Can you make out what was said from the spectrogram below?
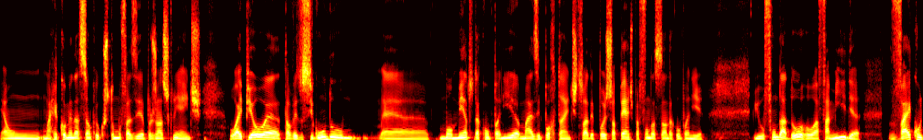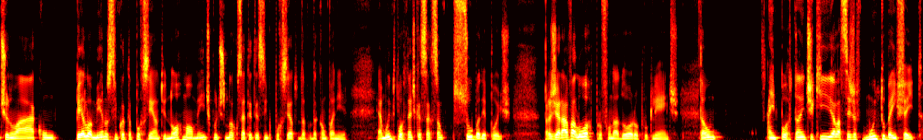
é um, uma recomendação que eu costumo fazer para os nossos clientes. O IPO é talvez o segundo é, momento da companhia mais importante, só depois, só perde para a fundação da companhia. E o fundador ou a família vai continuar com pelo menos 50%, e normalmente continua com 75% da, da companhia. É muito importante que essa ação suba depois, para gerar valor para o fundador ou para o cliente. Então, é importante que ela seja muito bem feita.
